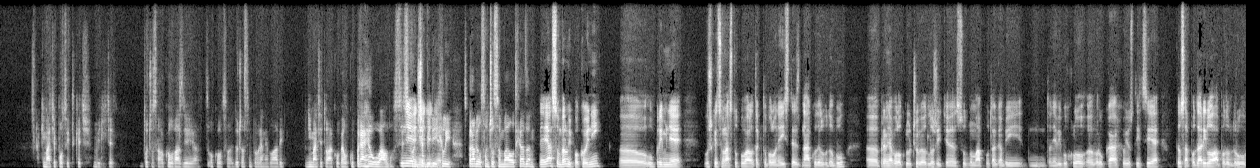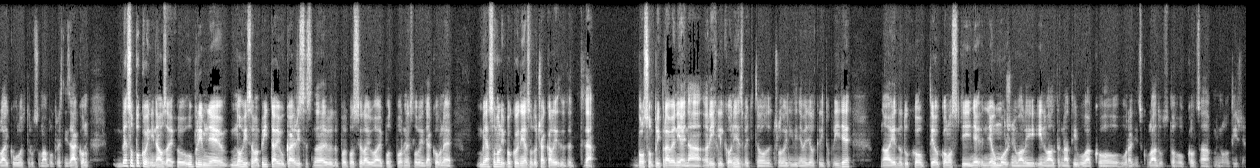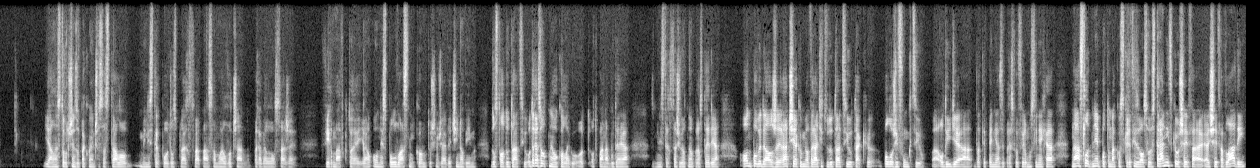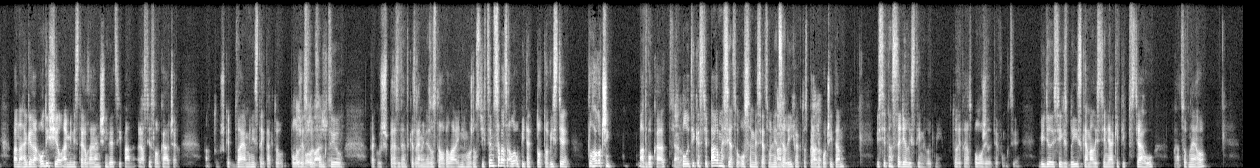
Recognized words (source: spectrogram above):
Aký máte pocit, keď vidíte to, čo sa okolo vás deje a okolo celej dočasne poverenej vlády? Vnímate to ako veľkú prehru, alebo ste skončne vydýchli, spravil som, čo som mal, odchádzam? Nie, ja som veľmi pokojný. Uh, úprimne, už keď som nastupoval, tak to bolo neisté na akú dlhú dobu. Uh, pre mňa bolo kľúčové odložiť uh, súdnu mapu, tak aby to nevybuchlo v rukách justície. To sa podarilo a potom druhú vlajkovú loď, ktorú som mal, bol trestný zákon. Ja som pokojný, naozaj. E, úprimne, mnohí sa ma pýtajú, každý sa posielajú aj podporné slovy, ďakovné. Ja som veľmi pokojný, ja som to čakal, e, teda bol som pripravený aj na rýchly koniec, veď to človek nikdy nevedel, kedy to príde. No a jednoducho tie okolnosti ne, neumožňovali inú alternatívu ako úradnickú vládu z toho konca minulého týždňa. Ja len stručne zopakujem, čo sa stalo. Minister pôdospodárstva, pán Samuel Vočan, prevelil sa, že firma, v ktorej on je spoluvlastníkom, tuším, že aj väčšinovým, dostal dotáciu od rezortného kolegu, od, od pána Budaja z ministerstva životného prostredia. On povedal, že radšej ako mal vrátiť tú dotáciu, tak položí funkciu a odíde a tie peniaze pre svoju firmu si nechá. Následne, potom ako skritizoval svojho stranického šéfa aj šéfa vlády, pána Hegera, odišiel aj minister zahraničných vecí, pán Rastislav Káčer. A to už keď dvaja ministri takto položia svoju vážne. funkciu, tak už prezidentke zrejme nezostalo veľa iných možností. Chcem sa vás ale opýtať toto. Vy ste dlhoročný advokát, ano. v politike ste pár mesiacov, 8 mesiacov, necelých, ano. ak to správne ano. počítam. Vy ste tam sedeli s tými ľuďmi, ktorí teraz položili tie funkcie. Videli ste ich zblízka, mali ste nejaký typ vzťahu pracovného.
